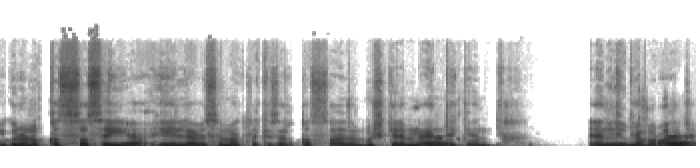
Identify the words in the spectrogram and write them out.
يقولون القصة سيئة. هي اللعبة ما تركز على القصة هذا المشكلة من عندك أنت أنت المشكلة كمراجع.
